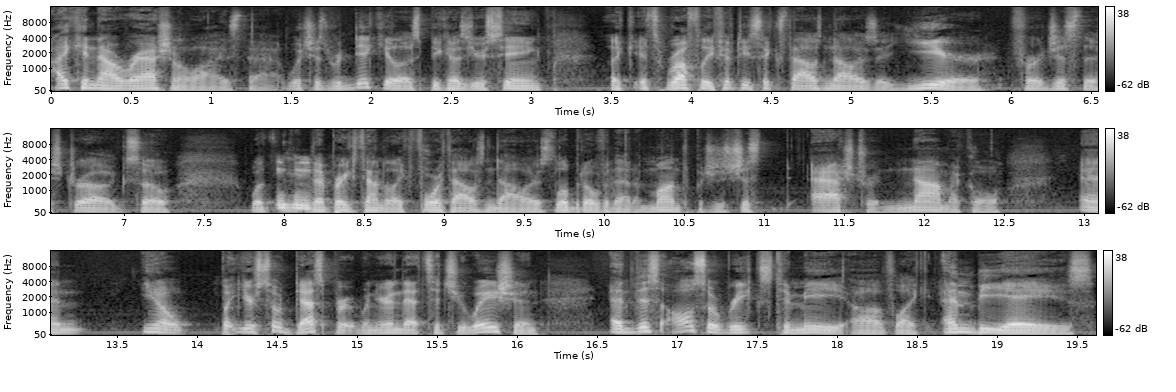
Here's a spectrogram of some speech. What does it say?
I can now rationalize that, which is ridiculous because you're seeing like it's roughly fifty-six thousand dollars a year for just this drug. So what mm-hmm. that breaks down to like four thousand dollars, a little bit over that a month, which is just astronomical. And you know, but you're so desperate when you're in that situation. And this also reeks to me of like MBAs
